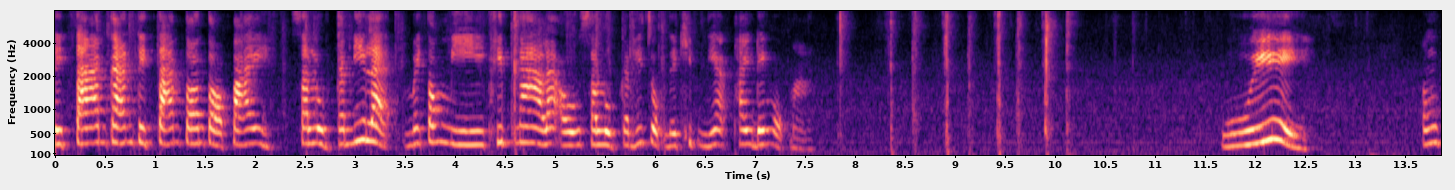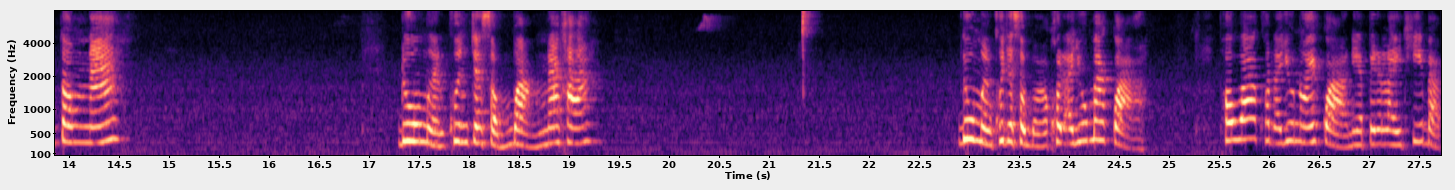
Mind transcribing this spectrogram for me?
ติดตามการติดตามตอนต่อไป สรุปกันนี่แหละ ไม่ต้องมีคลิปหน้าแล้วเอาสรุปกันที่จบในคลิปนี้ไพ่เด้งออกมา อุ้ยตรงๆนะ ดูเหมือนคุณจะสมหวังนะคะ ดูเหมือนคุณจะสมหวังคนอายุมากกว่า เพราะว่าคนอายุน้อยกว่าเนี่ยเป็นอะไรที่แบบ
